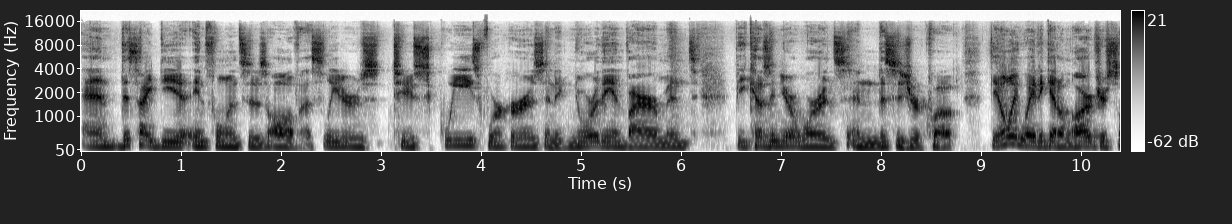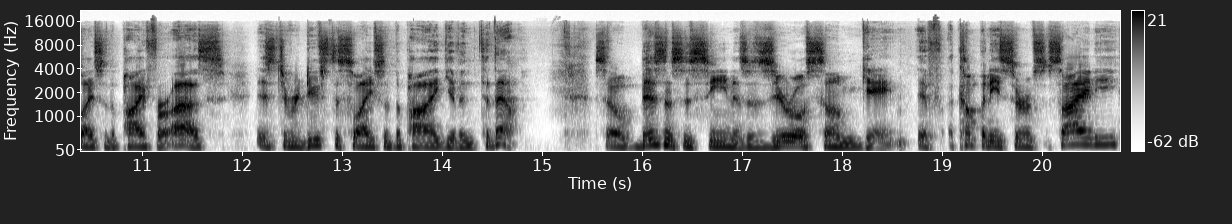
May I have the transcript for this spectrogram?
And this idea influences all of us leaders to squeeze workers and ignore the environment because, in your words, and this is your quote, the only way to get a larger slice of the pie for us is to reduce the slice of the pie given to them. So business is seen as a zero sum game. If a company serves society,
